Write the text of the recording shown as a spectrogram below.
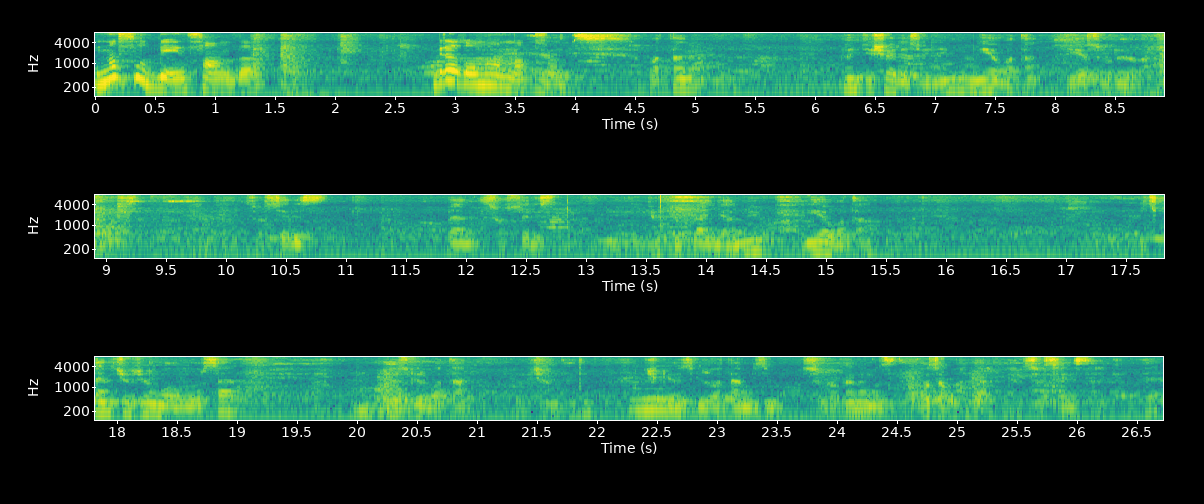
Nasıl bir insandı? Biraz onu anlatsanız. Evet. Vatan önce şöyle söyleyeyim. Niye vatan diye soruyor arkadaşlar. Yani sosyalist ben sosyalist bir kültürden gelmeyeyim. Niye vatan? İki tane çocuğum olursa özgür vatan koyacağım dedim. Çünkü özgür vatan bizim sloganımızdı o zamanlar yani sosyalist harekette.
